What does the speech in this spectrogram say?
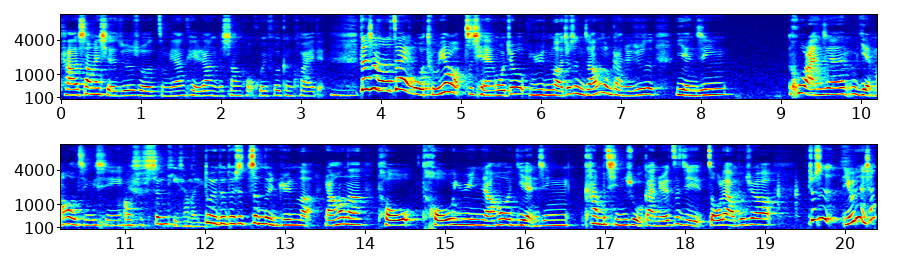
它上面写的就是说怎么样可以让你的伤口恢复的更快一点，但是呢，在我涂药之前我就晕了，就是你知道那种感觉，就是眼睛忽然间眼冒金星，哦，是身体上的晕。对对对，是真的晕了。然后呢，头头晕，然后眼睛看不清楚，感觉自己走两步就要，就是有点像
